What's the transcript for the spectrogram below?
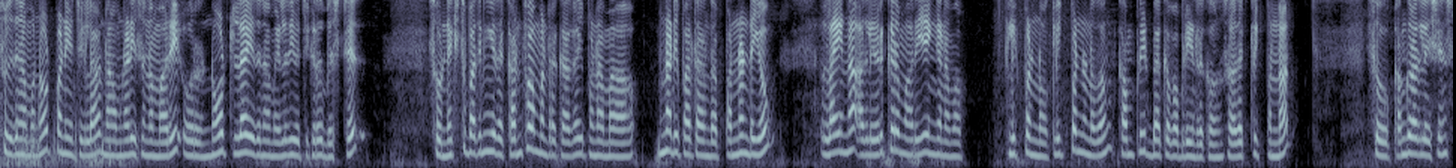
ஸோ இதை நம்ம நோட் பண்ணி வச்சுக்கலாம். நான் முன்னாடி சொன்ன மாதிரி ஒரு நோட்டில் இதை நம்ம எழுதி வச்சுக்கிறது பெஸ்ட்டு ஸோ நெக்ஸ்ட்டு பார்த்திங்கன்னா இதை கன்ஃபார்ம் பண்ணுறதுக்காக இப்போ நம்ம முன்னாடி பார்த்த அந்த பன்னெண்டையும் லைனாக அதில் இருக்கிற மாதிரியே இங்கே நம்ம கிளிக் பண்ணோம். கிளிக் பண்ணதும் கம்ப்ளீட் பேக்கப் அப்படின்னு இருக்கும். ஸோ அதை கிளிக் பண்ணால் ஸோ கங்க்ராச்சுலேஷன்ஸ்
